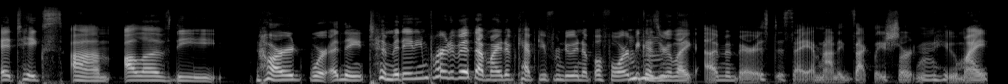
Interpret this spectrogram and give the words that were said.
it takes um, all of the hard work and the intimidating part of it that might have kept you from doing it before because mm-hmm. you're like, I'm embarrassed to say. I'm not exactly certain who my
